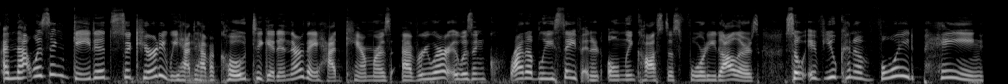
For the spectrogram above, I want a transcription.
And that was in gated security. We had to have a code to get in there. They had cameras everywhere. It was incredibly safe and it only cost us $40. So if you can avoid paying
